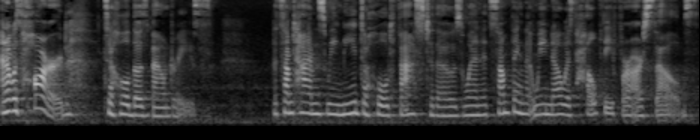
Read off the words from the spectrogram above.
And it was hard to hold those boundaries. But sometimes we need to hold fast to those when it's something that we know is healthy for ourselves.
